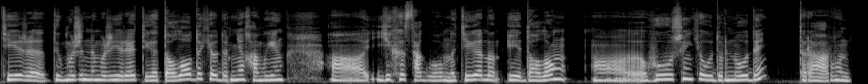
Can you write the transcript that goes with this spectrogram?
тиже дымыжы нымыжы ере тиге долодыхи удурнин хамгин ихы саг болны тигедлин и долон хушинхи удурнуден тараарун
